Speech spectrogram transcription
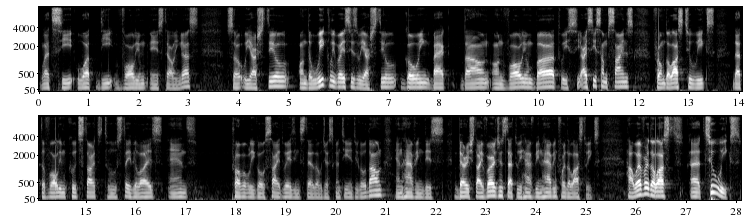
let's see what the volume is telling us. So we are still on the weekly basis, we are still going back down on volume, but we see I see some signs from the last two weeks that the volume could start to stabilize and probably go sideways instead of just continue to go down and having this bearish divergence that we have been having for the last weeks. However, the last uh, two weeks,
